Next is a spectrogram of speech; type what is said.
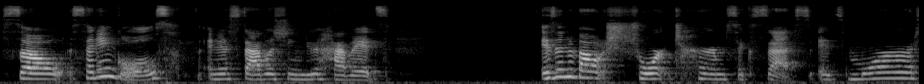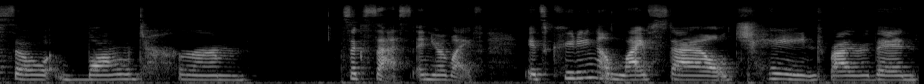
So setting goals and establishing new habits isn't about short term success, it's more so long term success in your life. It's creating a lifestyle change rather than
